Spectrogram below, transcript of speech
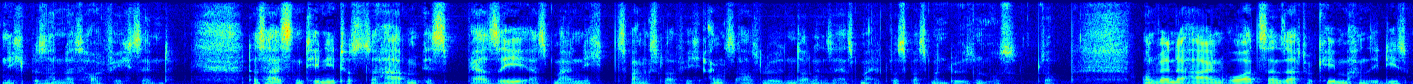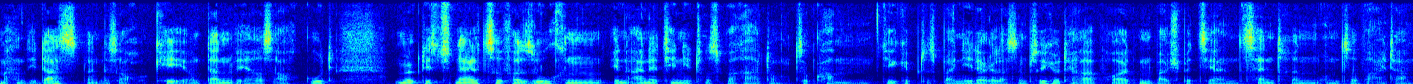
nicht besonders häufig sind. Das heißt, ein Tinnitus zu haben, ist per se erstmal nicht zwangsläufig Angst auslösen, sondern ist erstmal etwas, was man lösen muss. So. Und wenn der HNO-Arzt dann sagt, okay, machen Sie dies, machen Sie das, dann ist auch okay. Und dann wäre es auch gut, möglichst schnell schnell zu versuchen, in eine Tinnitusberatung zu kommen. Die gibt es bei niedergelassenen Psychotherapeuten, bei speziellen Zentren und so weiter.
